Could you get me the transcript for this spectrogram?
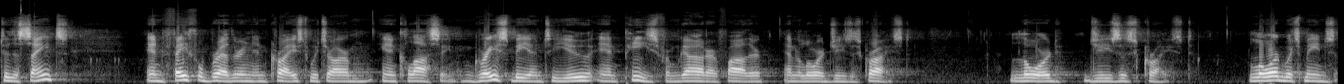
to the saints and faithful brethren in Christ which are in Colossae, grace be unto you and peace from God our Father and the Lord Jesus Christ. Lord Jesus Christ. Lord, which means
